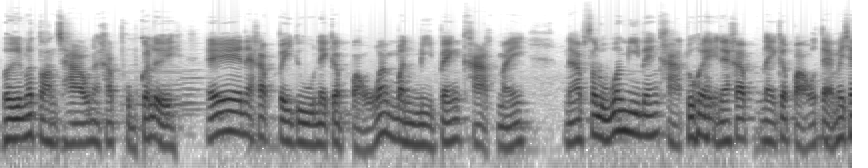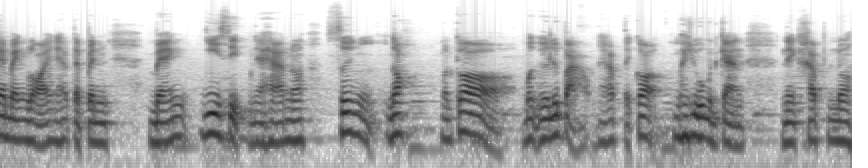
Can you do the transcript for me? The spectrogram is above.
เปิดมาตอนเช้านะครับ ผมก็เลยเอ๊นะครับไปดูในกระเป๋าว่ามันมีแบงค์ขาดไหมนะครับสรุปว่ามีแบงค์ขาดด้วยนะครับในกระเป๋าแต่ไม่ใช่แบงค์ร้อยนะครับแต่เป็นแบงค์ยี่สิบนะฮะเนาะซึ่งเนาะมันก็บังเอิญหรือเปล่านะครับ แต่ก็ไม่รู้เหมือนกันนะครับเนาะ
